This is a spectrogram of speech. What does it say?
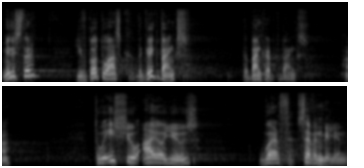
Minister, you've got to ask the Greek banks, the bankrupt banks, huh, to issue IOUs worth 7 billion,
